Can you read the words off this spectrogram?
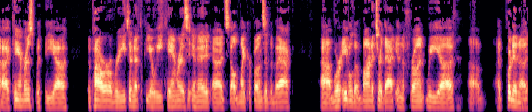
uh, cameras with the the power over Ethernet, the PoE cameras in it. installed microphones in the back. Uh, we're able to monitor that in the front. We uh, uh, I put in a,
